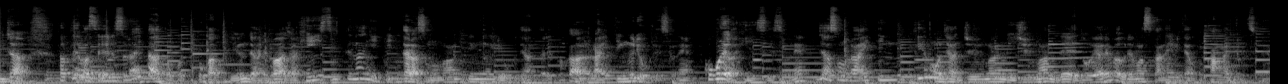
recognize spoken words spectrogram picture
じゃあ、例えばセールスライターとかとかっていうんであれば、じゃあ品質って何って言ったら、そのマーケティング力であったりとか、ライティング力ですよね。ここでは品質ですよね。じゃあそのライティングっていうのを、じゃあ10万、20万でどうやれば売れますかねみたいなこと考えてるんですよね。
